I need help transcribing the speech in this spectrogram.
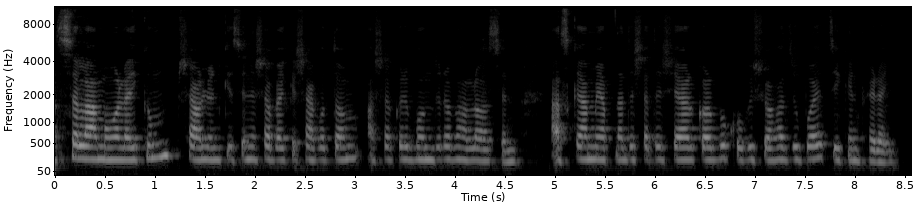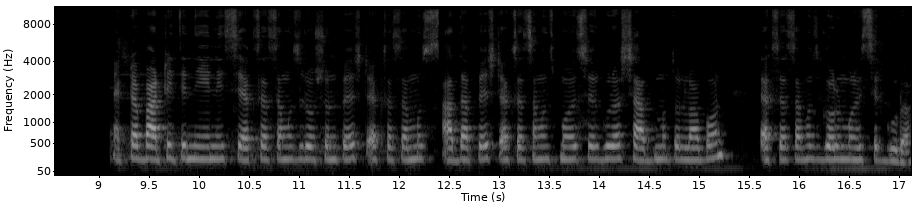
আসসালামু আলাইকুম। শাওলিন কিচেনে সবাইকে স্বাগতম। আশা করি বন্ধুরা ভালো আছেন। আজকে আমি আপনাদের সাথে শেয়ার করব খুবই সহজ উপায়ে চিকেন ফ্রাই। একটা বাটিতে নিয়ে নিচ্ছি এক চা চামচ রসুন পেস্ট, এক চা চামচ আদা পেস্ট, এক চা চামচ মরিচের গুঁড়া, স্বাদ মতো লবণ, এক চা চামচ গোলমরিচের গুঁড়া।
